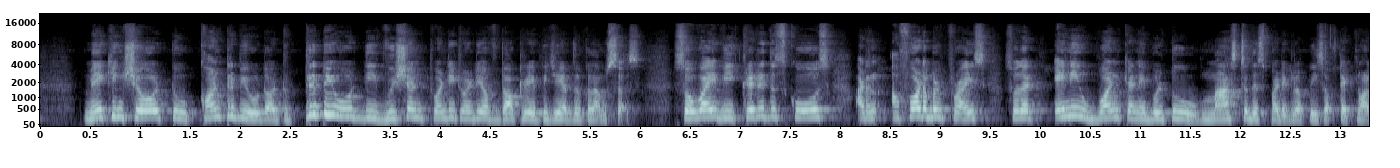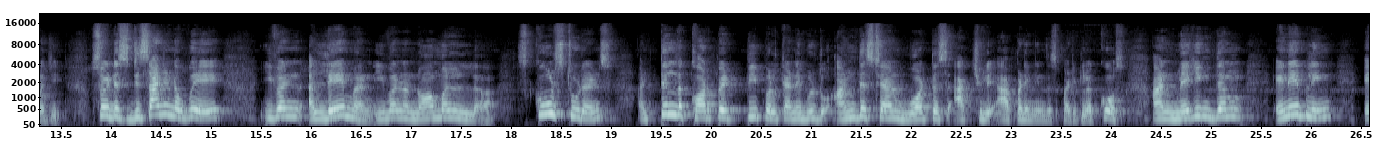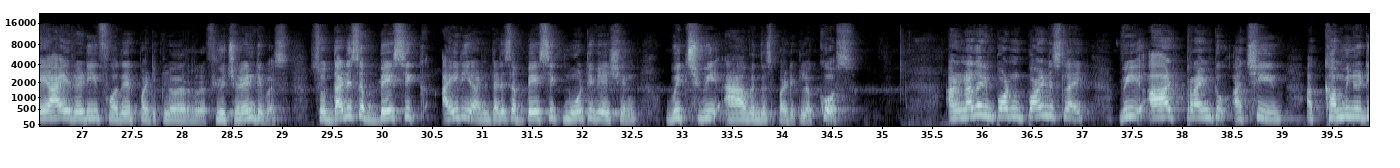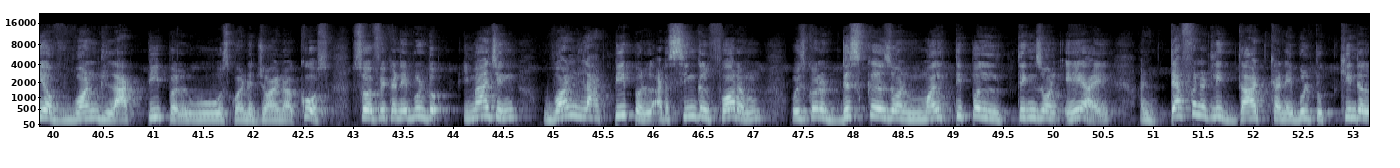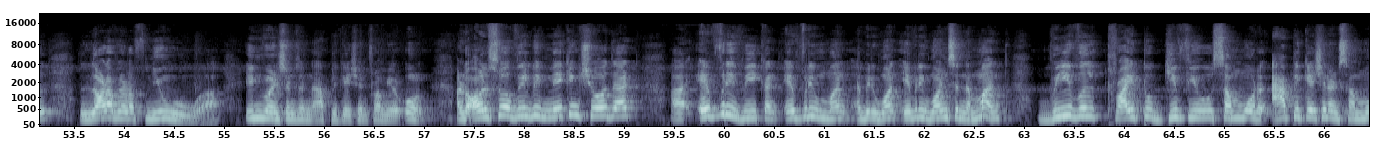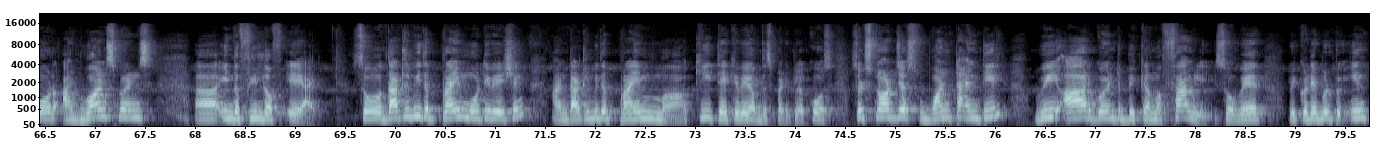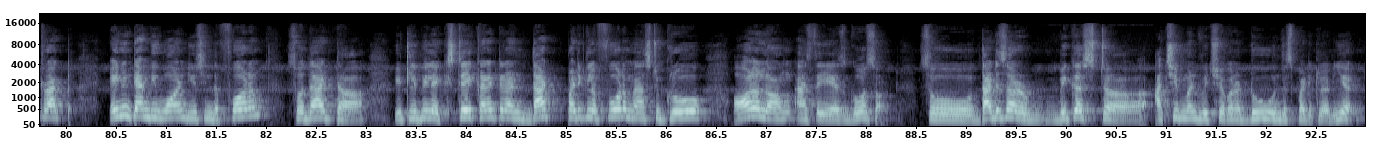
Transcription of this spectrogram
making sure to contribute or to tribute the vision 2020 of Dr. APJ Abdul Kalam sirs. So why we created this course at an affordable price so that anyone can able to master this particular piece of technology. So it is designed in a way even a layman, even a normal uh, school students until the corporate people can able to understand what is actually happening in this particular course and making them enabling AI ready for their particular future endeavors. So that is a basic idea and that is a basic motivation which we have in this particular course. And another important point is like we are trying to achieve a community of 1 lakh people who is going to join our course. So if we can able to imagine 1 lakh people at a single forum who is going to discuss on multiple things on AI and definitely that can able to kindle a lot of lot of new uh, inventions and application from your own. And also we'll be making sure that uh, every week and every month every one every once in a month we will try to give you some more application and some more advancements uh, in the field of ai so that will be the prime motivation and that will be the prime uh, key takeaway of this particular course. So it's not just one time deal. We are going to become a family. So where we could able to interact anytime we want using the forum so that uh, it will be like stay connected and that particular forum has to grow all along as the years goes on. So that is our biggest uh, achievement which we are going to do in this particular year.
